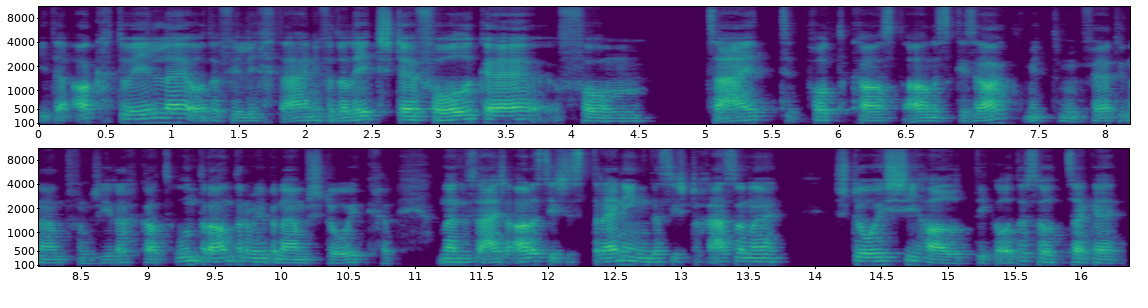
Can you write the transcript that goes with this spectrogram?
in der aktuellen oder vielleicht eine von der letzten Folgen vom Zeit-Podcast alles gesagt mit dem Ferdinand von Schirach geht unter anderem auch um Stoiker. Und wenn du sagst, alles ist ein Training, das ist doch auch so eine stoische Haltung, oder? Sozusagen,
